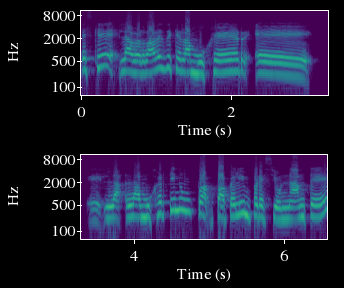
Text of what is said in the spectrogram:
es que la verdad es de que la mujer eh, la, mujer tiene un papel impresionante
